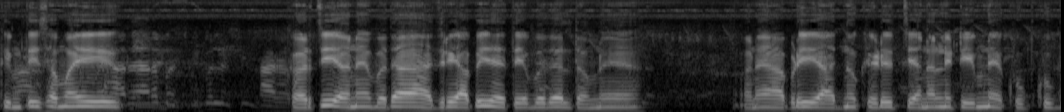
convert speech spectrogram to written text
કિંમતી સમય ખર્ચી અને બધા હાજરી આપી છે તે બદલ તમને અને આપણી આજનો ખેડૂત ચેનલની ટીમને ખૂબ ખૂબ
